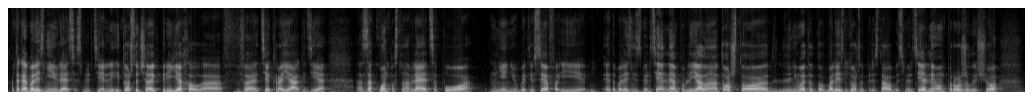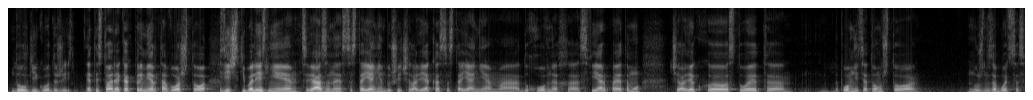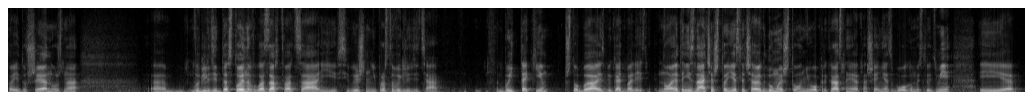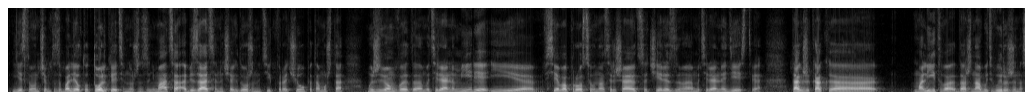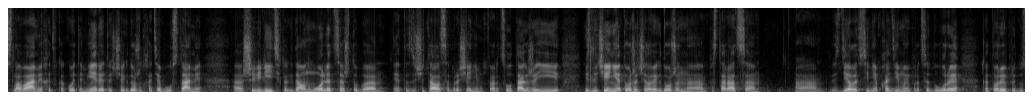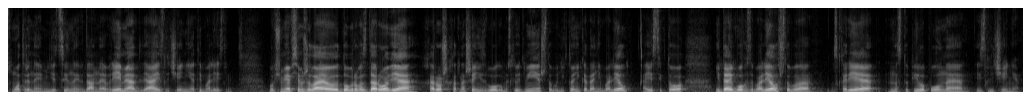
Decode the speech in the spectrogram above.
такая болезнь не является смертельной. И то, что человек переехал э, в те края, где закон постановляется по мнению Бет Юсефа, и эта болезнь не смертельная, повлияло на то, что для него эта болезнь тоже перестала быть смертельной, и он прожил еще долгие годы жизни. Эта история как пример того, что физические болезни связаны с состоянием души человека, с состоянием а, духовных а, сфер, поэтому человеку стоит э, помнить о том, что нужно заботиться о своей душе, нужно э, выглядеть достойно в глазах Творца и Всевышнего, не просто выглядеть, а быть таким, чтобы избегать болезней. Но это не значит, что если человек думает, что у него прекрасные отношения с Богом и с людьми, и если он чем-то заболел, то только этим нужно заниматься, обязательно человек должен идти к врачу, потому что мы живем в этом материальном мире, и все вопросы у нас решаются через материальное действие. Так же, как э, молитва должна быть выражена словами хоть в какой-то мере, то есть человек должен хотя бы устами э, шевелить, когда он молится, чтобы это засчиталось обращением к Творцу. Также и излечение тоже человек должен э, постараться э, сделать все необходимые процедуры, которые предусмотрены медициной в данное время для излечения этой болезни. В общем, я всем желаю доброго здоровья, хороших отношений с Богом и с людьми, чтобы никто никогда не болел. А если кто, не дай Бог, заболел, чтобы скорее наступило полное излечение.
